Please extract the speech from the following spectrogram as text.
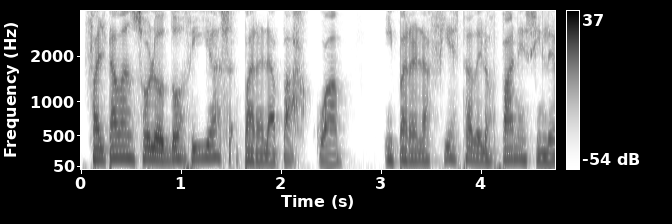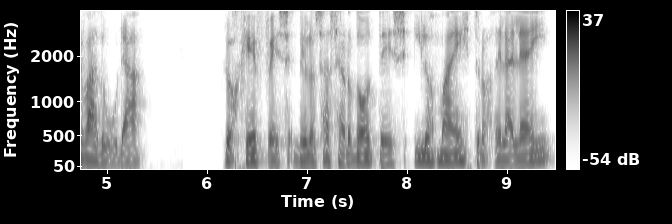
Faltaban solo dos días para la Pascua y para la fiesta de los panes sin levadura. Los jefes de los sacerdotes y los maestros de la ley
